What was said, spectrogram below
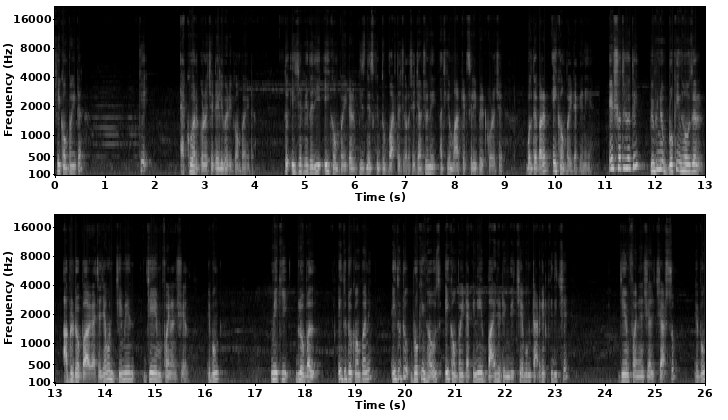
সেই কোম্পানিটাকে অ্যাকোয়ার করেছে ডেলিভারি কোম্পানিটা তো এই জায়গায় দাঁড়িয়ে এই কোম্পানিটার বিজনেস কিন্তু বাড়তে চলেছে, যার জন্যই আজকে মার্কেট সেলিব্রেট করেছে। বলতে পারেন, এই কোম্পানিটাকে নিয়ে। এর সাথে সাথে বিভিন্ন ব্রোকিং হাউসের আপডেটও পাওয়া গেছে, যেমন জেমেন জে এম ফাইন্যান্সিয়াল এবং মিকি গ্লোবাল এই দুটো কোম্পানি এই দুটো ব্রোকিং হাউস এই কোম্পানিটাকে নিয়ে বাই রেটিং দিচ্ছে এবং টার্গেট কী দিচ্ছে? জেএম ফাইন্যান্সিয়াল চারশো এবং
